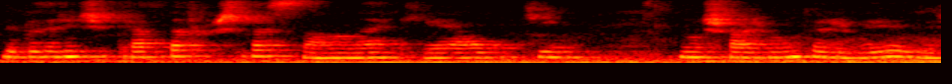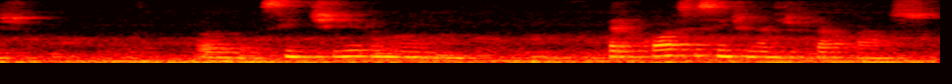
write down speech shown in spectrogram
Depois a gente trata da frustração, né? Que é algo que nos faz muitas vezes uh, sentir um precoce sentimento de fracasso,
